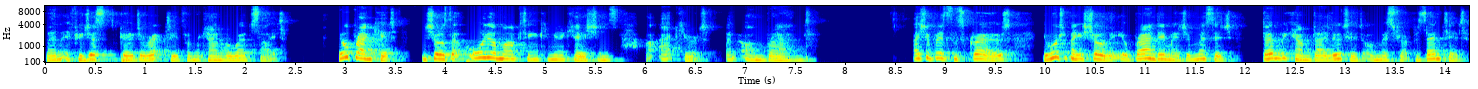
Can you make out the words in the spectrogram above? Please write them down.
than if you just go directly from the Canva website. Your brand kit ensures that all your marketing and communications are accurate and on brand. As your business grows, you want to make sure that your brand image and message don't become diluted or misrepresented.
